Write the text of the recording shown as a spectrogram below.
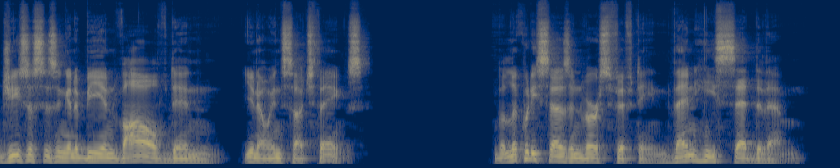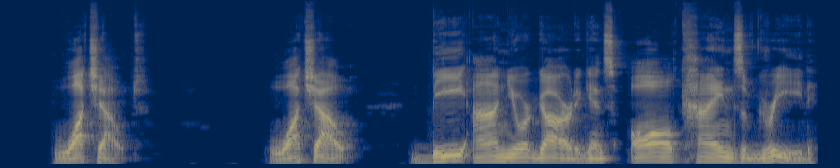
Jesus isn't going to be involved in, you know, in such things. But look what he says in verse 15. Then he said to them, Watch out. Watch out be on your guard against all kinds of greed.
